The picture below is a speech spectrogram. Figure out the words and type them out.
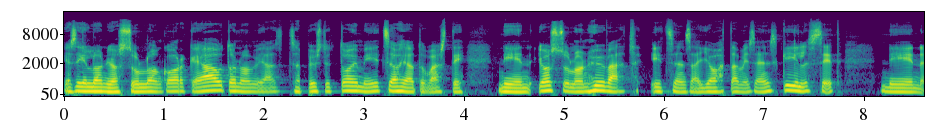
Ja silloin, jos sulla on korkea autonomia, että sä pystyt toimimaan itseohjautuvasti, niin jos sulla on hyvät itsensä johtamisen skillsit, niin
